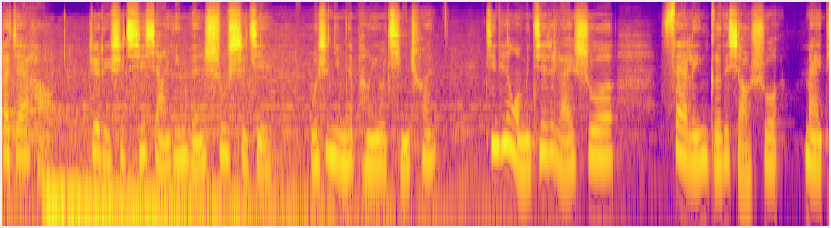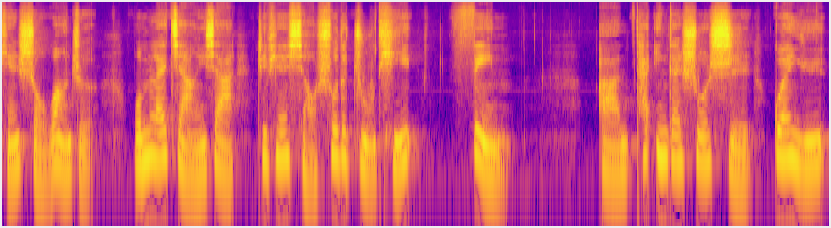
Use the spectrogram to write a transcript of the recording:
大家好，这里是奇想英文书世界，我是你们的朋友晴川。今天我们接着来说塞林格的小说《麦田守望者》，我们来讲一下这篇小说的主题 theme 啊，它应该说是关于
